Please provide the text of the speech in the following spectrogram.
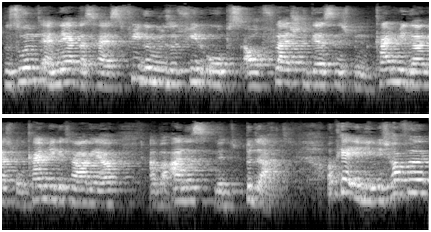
gesund ernährt, das heißt viel Gemüse, viel Obst, auch Fleisch gegessen. Ich bin kein Veganer, ich bin kein Vegetarier, aber alles mit Bedacht. Okay, ihr Lieben, ich hoffe,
